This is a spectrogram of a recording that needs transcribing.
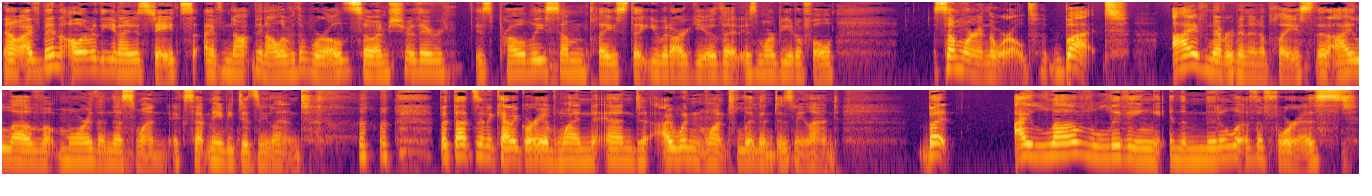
Now, I've been all over the United States. I've not been all over the world. So I'm sure there is probably some place that you would argue that is more beautiful somewhere in the world. But I've never been in a place that I love more than this one, except maybe Disneyland. but that's in a category of one, and I wouldn't want to live in Disneyland. But I love living in the middle of the forest,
